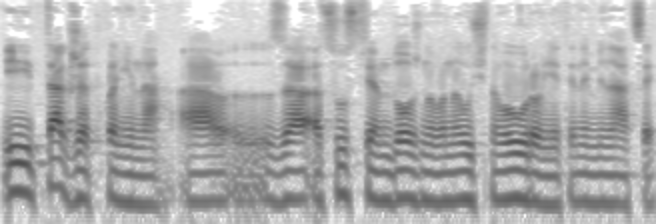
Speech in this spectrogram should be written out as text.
и также отклонена а за отсутствием должного научного уровня этой номинации.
